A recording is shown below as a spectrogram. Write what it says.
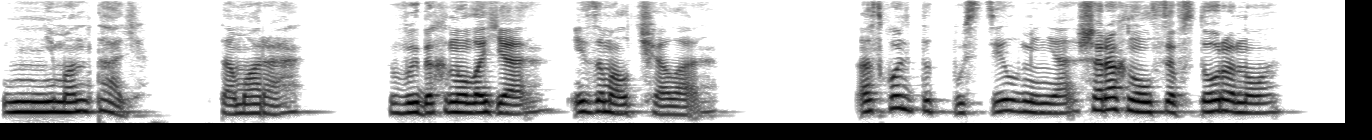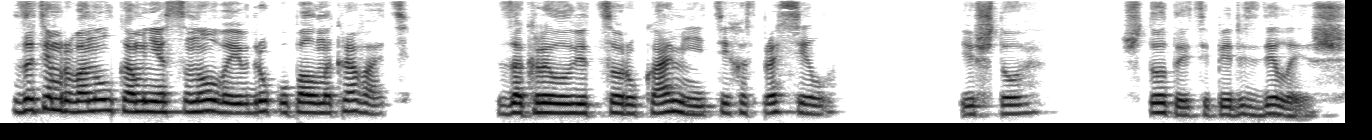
«Не Монталь, Тамара», — выдохнула я и замолчала. Аскольд отпустил меня, шарахнулся в сторону, Затем рванул ко мне снова и вдруг упал на кровать. Закрыл лицо руками и тихо спросил. «И что? Что ты теперь сделаешь?»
